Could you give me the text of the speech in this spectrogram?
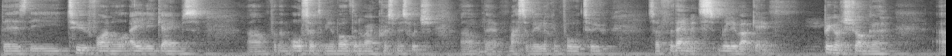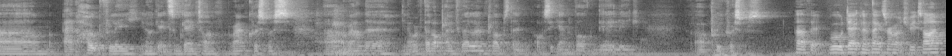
There's the two final A League games um, for them also to be involved in around Christmas, which um, they're massively looking forward to. So for them, it's really about getting bigger and stronger, um, and hopefully, you know, getting some game time around Christmas, uh, around there. you know, if they're not playing for their loan clubs, then obviously getting involved in the A League uh, pre-Christmas. Perfect. Well, Declan, thanks very much for your time,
